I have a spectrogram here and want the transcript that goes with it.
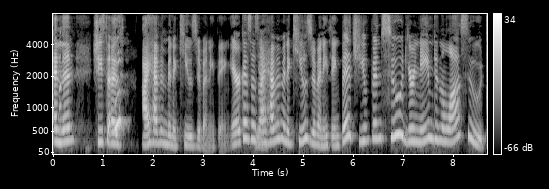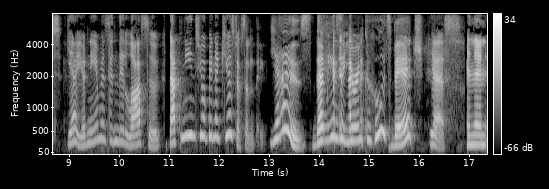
and then she says, I haven't been accused of anything. Erika says, I haven't been accused of anything. Bitch, you've been sued. You're named in the lawsuit. yeah, your name is in the lawsuit. That means you've been accused of something. Yes. That means that you're in cahoots, bitch. Yes. And then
